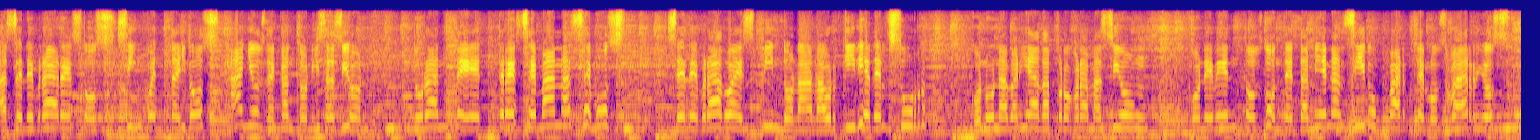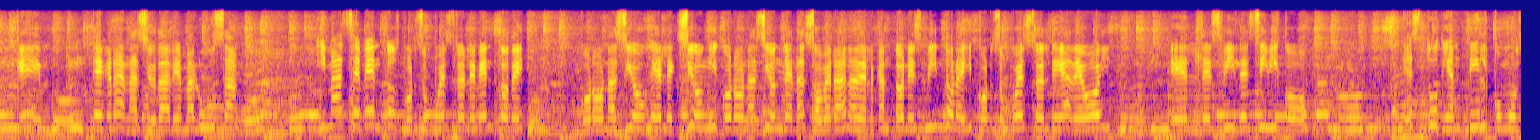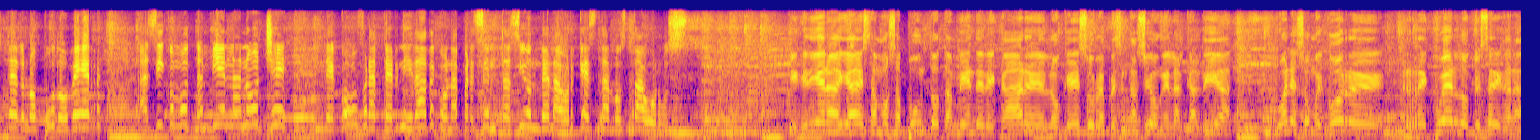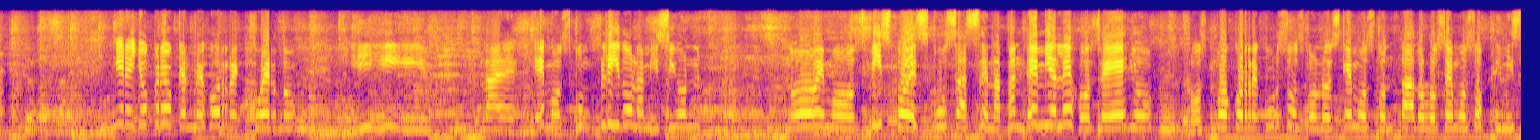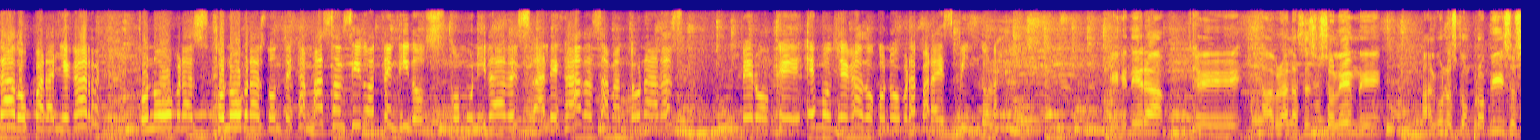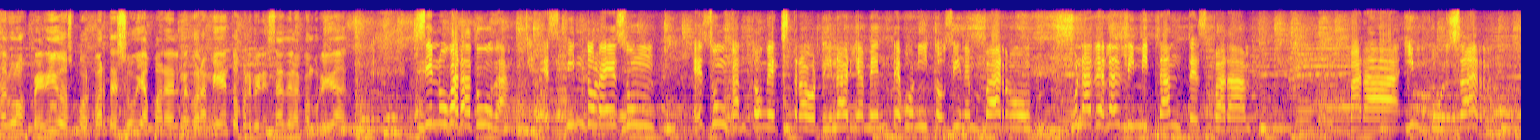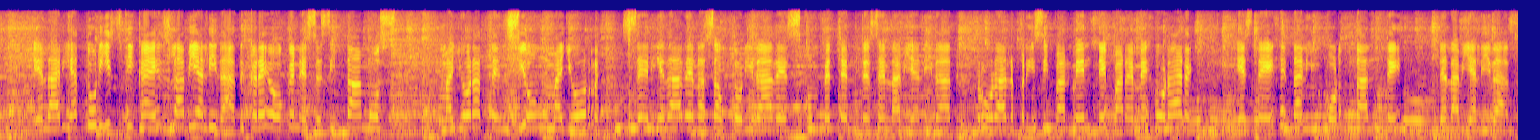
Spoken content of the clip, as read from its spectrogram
a celebrar estos 52 años de cantonización. Durante tres semanas hemos celebrado a Espíndola, la orquídea del sur, con una variada programación, con eventos donde también han sido parte los barrios que integran la ciudad de Malusa y más eventos, por supuesto, el evento de coronación, elección y coronación de la soberana del Cantón Espíndola y por supuesto el día de hoy el desfile cívico estudiantil como usted lo pudo ver, así como también la noche de confraternidad con la presentación de la orquesta Los Tauros. Ingeniera, ya estamos a punto también de dejar eh, lo que es su representación en la alcaldía. ¿Cuál es su mejor eh, recuerdo que usted dejará? Mire, yo creo que el mejor recuerdo y hemos cumplido la misión, no hemos visto excusas en la pandemia, lejos de ello, los pocos recursos con los que hemos contado los hemos optimizado para llegar con obras, con obras donde jamás han sido atendidos, comunidades alejadas, abandonadas, pero que hemos llegado con obra para Espíndola. Ingeniera, eh, habrá la sesión solemne, algunos compromisos, algunos pedidos por parte suya para el mejoramiento, para el bienestar de la comunidad. Sin lugar a duda, Espíndola es un, es un cantón extraordinariamente bonito, sin embargo, una de las limitantes para, para impulsar el área turística es la vialidad. Creo que necesitamos mayor atención, mayor seriedad de las autoridades competentes en la vialidad rural principalmente para mejorar este eje tan importante de la vialidad.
